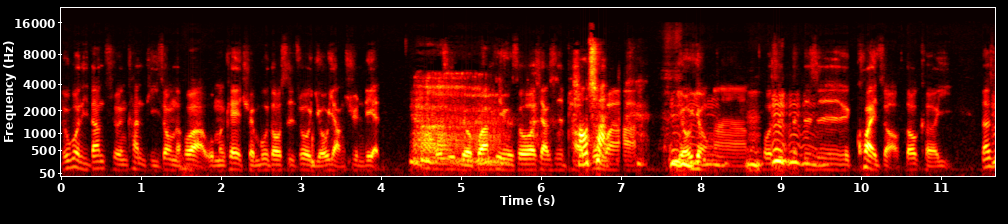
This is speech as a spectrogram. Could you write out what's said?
如果你单纯看体重的话，我们可以全部都是做有氧训练，都是有关，譬如说像是跑步啊、游泳啊嗯，或是甚至是快走都可以。但是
